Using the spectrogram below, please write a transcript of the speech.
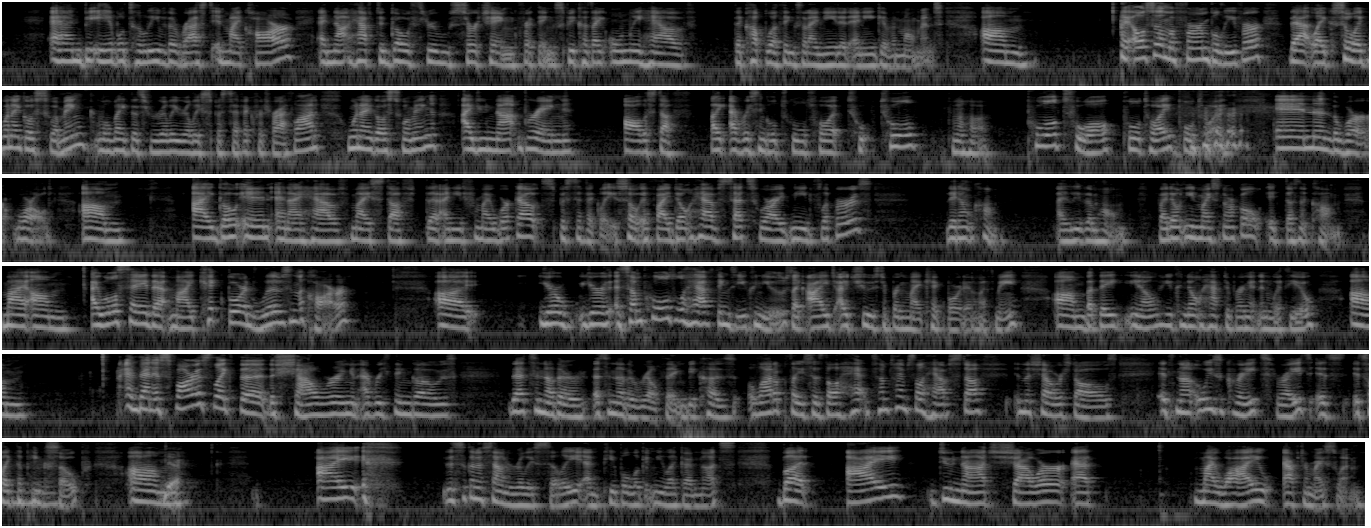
and be able to leave the rest in my car and not have to go through searching for things because I only have the couple of things that I need at any given moment. Um, I also am a firm believer that like so like when I go swimming, we'll make this really really specific for triathlon. When I go swimming, I do not bring all the stuff like every single tool tool, tool uh-huh, pool tool pool toy pool toy in the wor- world. Um, I go in and I have my stuff that I need for my workout specifically. So if I don't have sets where I need flippers, they don't come. I leave them home. If I don't need my snorkel, it doesn't come. My um, I will say that my kickboard lives in the car. Uh, your your some pools will have things that you can use. Like I I choose to bring my kickboard in with me. Um, but they you know you can don't have to bring it in with you. Um, and then as far as like the the showering and everything goes, that's another that's another real thing because a lot of places they'll have sometimes they'll have stuff in the shower stalls it's not always great, right? It's it's like the mm-hmm. pink soap. Um, yeah. I this is going to sound really silly and people look at me like I'm nuts, but I do not shower at my Y after my swim.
